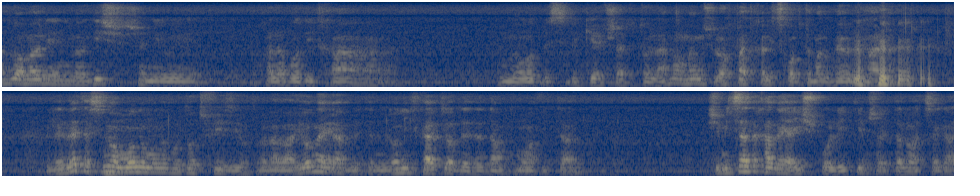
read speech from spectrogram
אז הוא אמר לי, אני מרגיש שאני אוכל לעבוד איתך מאוד בכיף. שאלתי אותו, למה? הוא אומר שלא אכפת לך לסחוב את המגבר למעלה. ובאמת עשינו המון המון עבודות פיזיות, אבל הרעיון היה, אני לא נתקלתי עוד אדם כמו אביטל, שמצד אחד היה איש פוליטי, עכשיו הייתה לו הצגה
